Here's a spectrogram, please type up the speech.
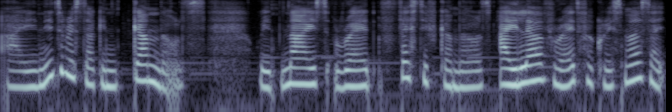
I need to restock in candles with nice red festive candles. I love red for Christmas. I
